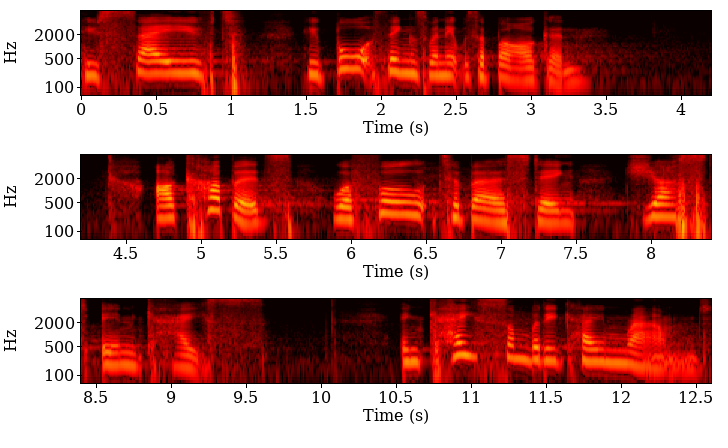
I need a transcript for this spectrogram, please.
who saved, who bought things when it was a bargain. Our cupboards were full to bursting just in case. In case somebody came round.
